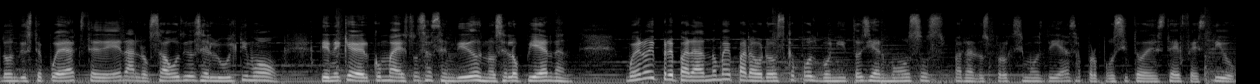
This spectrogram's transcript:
donde usted puede acceder a los audios. El último tiene que ver con maestros ascendidos, no se lo pierdan. Bueno, y preparándome para horóscopos bonitos y hermosos para los próximos días a propósito de este festivo.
